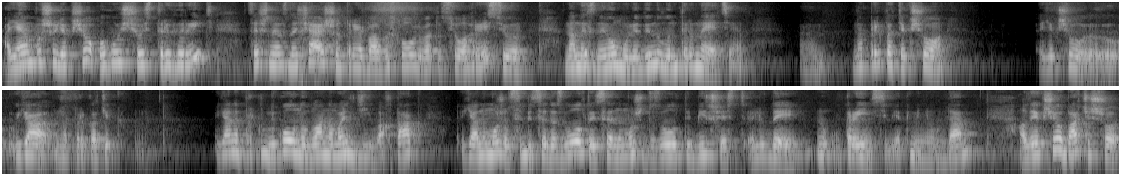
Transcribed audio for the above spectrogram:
А я йому пишу, якщо когось щось тригерить, це ж не означає, що треба висловлювати цю агресію на незнайому людину в інтернеті. Е, Наприклад, якщо, якщо е, я, наприклад, як я, наприклад, ніколи не була на Мальдівах, так? Я не можу собі це дозволити, і це не може дозволити більшість людей, ну, українців, як мінімум. Да? Але якщо я бачу, що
